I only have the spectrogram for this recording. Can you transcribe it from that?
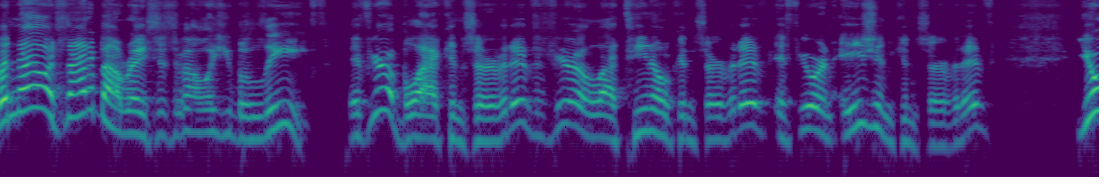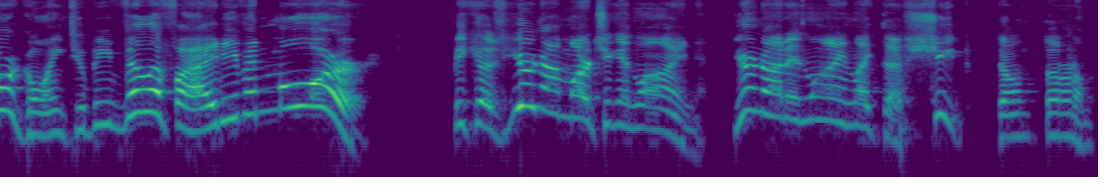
But now it's not about race. It's about what you believe. If you're a black conservative, if you're a Latino conservative, if you're an Asian conservative, you're going to be vilified even more because you're not marching in line. You're not in line like the sheep. Dum, dum,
